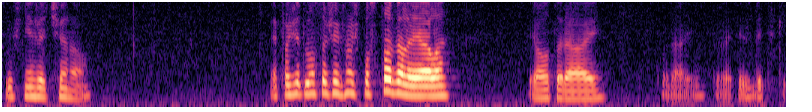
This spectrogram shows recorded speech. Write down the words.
Slušně řečeno. Je fakt, že tohle to všechno už postavili, ale... Jo, to daj. To daj, to daj ty zbytky.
